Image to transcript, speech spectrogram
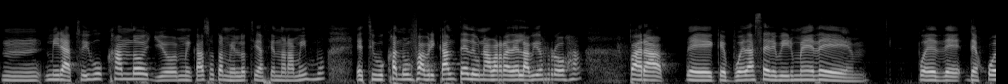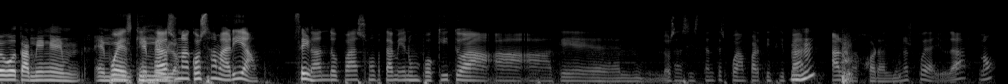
mm, mira, estoy buscando, yo en mi caso también lo estoy haciendo ahora mismo, estoy buscando un fabricante de una barra de labios roja para eh, que pueda servirme de, pues de, juego también en, en Pues quizás una cosa, María, dando paso también un poquito a, que los asistentes puedan participar, a lo mejor alguien nos puede ayudar, ¿no?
